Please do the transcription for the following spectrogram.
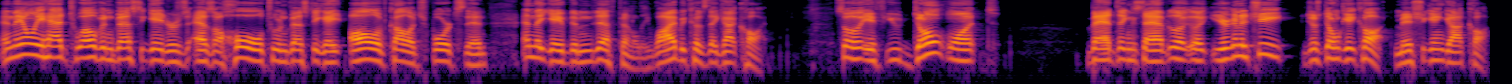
And they only had 12 investigators as a whole to investigate all of college sports then. And they gave them the death penalty. Why? Because they got caught. So if you don't want bad things to happen, look, look you're going to cheat, just don't get caught. Michigan got caught.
